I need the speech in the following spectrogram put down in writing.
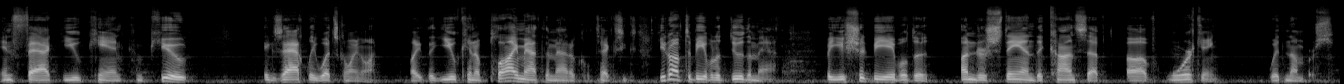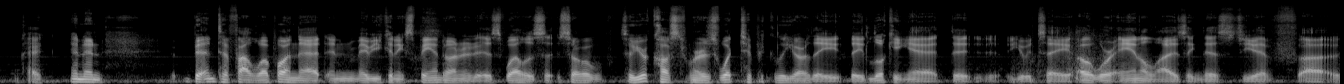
in fact, you can compute exactly what's going on. Like that you can apply mathematical techniques. You don't have to be able to do the math, but you should be able to understand the concept of working with numbers. Okay. And then, Ben, to follow up on that, and maybe you can expand on it as well. Is so, so your customers, what typically are they they looking at that you would say, oh, we're analyzing this? Do you have uh,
